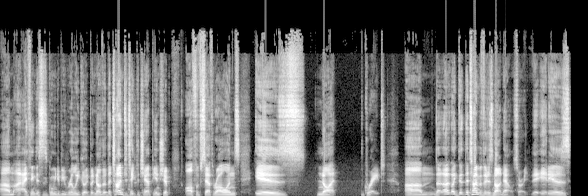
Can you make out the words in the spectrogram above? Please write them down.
Um, I, I, think this is going to be really good. But no, the, the time to take the championship off of Seth Rollins is not great. Um, the, uh, like the, the time of it is not now. Sorry, it, it is.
